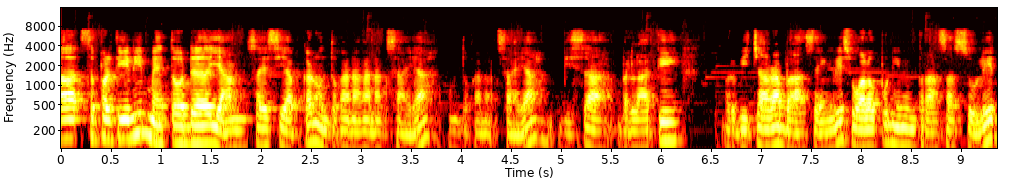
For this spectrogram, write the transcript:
uh, seperti ini metode yang saya siapkan untuk anak-anak saya, untuk anak saya bisa berlatih berbicara bahasa Inggris walaupun ini terasa sulit.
